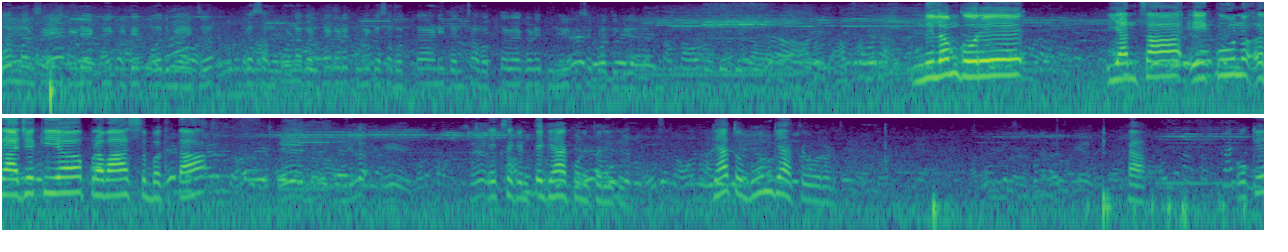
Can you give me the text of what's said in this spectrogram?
दोन मर्सिडीज दिल्या की तिथे पद मिळायचं या संपूर्ण घटनेकडे तुम्ही कसं बघता आणि त्यांच्या वक्तव्याकडे तुम्ही कशी प्रतिक्रिया द्या नीलम गोरे यांचा एकूण राजकीय प्रवास बघता एक सेकंड ते घ्या कोणीतरी ते. घ्या तो बूम घ्या ते ओरडतो. हा. ओके?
